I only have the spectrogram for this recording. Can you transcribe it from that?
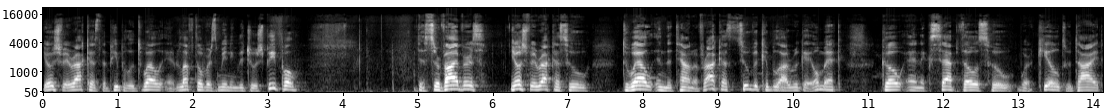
Yoshve Rakas, the people who dwell, leftovers, meaning the Jewish people, the survivors, Yoshve Rakas, who dwell in the town of Rakas, Tzuva Kibla Ruge Omek, go and accept those who were killed, who died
